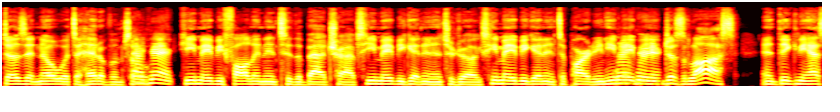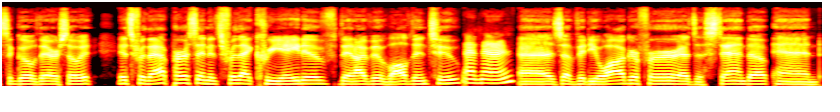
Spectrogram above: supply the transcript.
doesn't know what's ahead of him. So Okay. he may be falling into the bad traps. He may be getting into drugs. He may be getting into partying. He may be Mhm. just lost and thinking he has to go there. So it it's for that person. It's for that creative that I've evolved into Uh-huh. as a videographer, as a stand up. And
